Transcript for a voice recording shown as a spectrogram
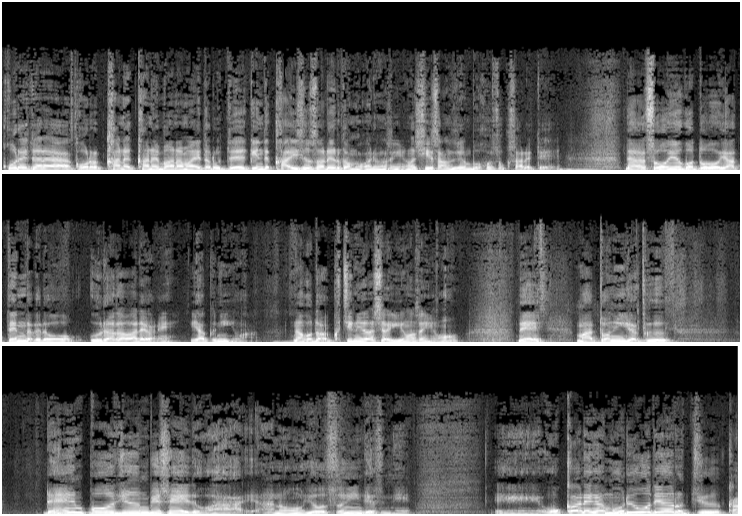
これから、これ金、金ばらまいたら税金で回収されるかもわかりませんよ。資産全部補足されて。だからそういうことをやってんだけど、裏側ではね、役人は。なことは口に出しては言えませんよ。で、まあとにかく、連邦準備制度は、あの、要するにですね、えー、お金が無料であるっていう考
